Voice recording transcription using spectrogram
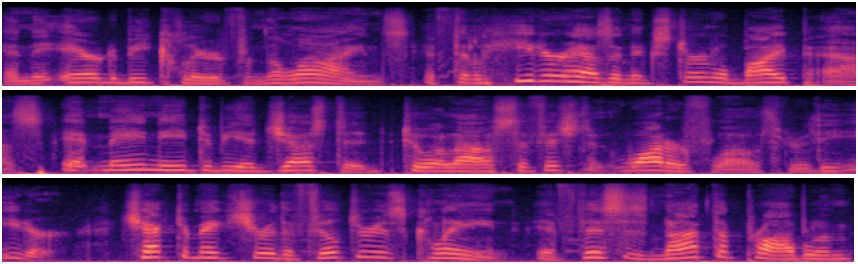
and the air to be cleared from the lines. If the heater has an external bypass, it may need to be adjusted to allow sufficient water flow through the heater. Check to make sure the filter is clean. If this is not the problem,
